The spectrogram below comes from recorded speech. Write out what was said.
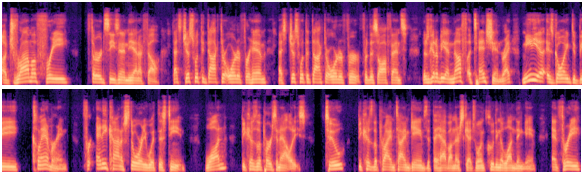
a drama free third season in the NFL. That's just what the doctor ordered for him. That's just what the doctor ordered for for this offense. There's going to be enough attention, right? Media is going to be clamoring for any kind of story with this team. One, because of the personalities. Two, because of the primetime games that they have on their schedule, including a London game. And three,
